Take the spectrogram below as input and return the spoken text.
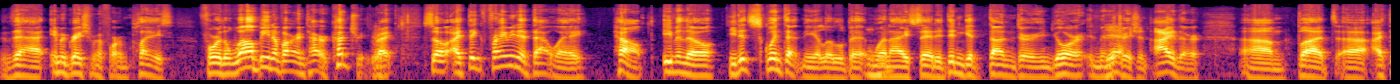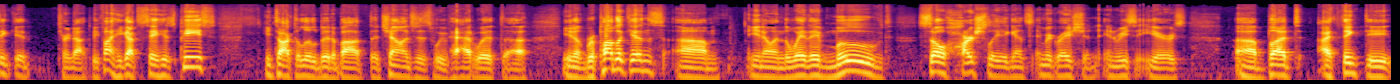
that immigration reform plays for the well-being of our entire country, right? So I think framing it that way helped, even though he did squint at me a little bit when I said it didn't get done during your administration either. Um, but uh, I think it turned out to be fine. He got to say his piece. He talked a little bit about the challenges we've had with, uh, you know, Republicans, um, you know, and the way they've moved so harshly against immigration in recent years. Uh, but I think the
